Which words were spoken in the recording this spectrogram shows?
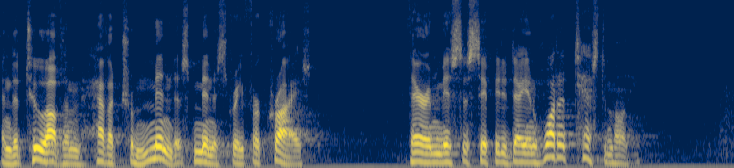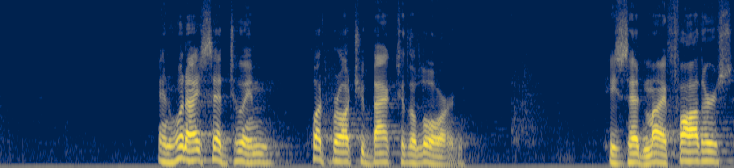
And the two of them have a tremendous ministry for Christ there in Mississippi today. And what a testimony. And when I said to him, What brought you back to the Lord? He said, My father's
